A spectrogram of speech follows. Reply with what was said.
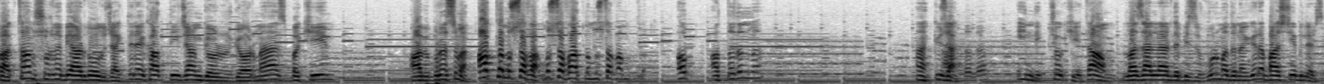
Bak tam şurada bir yerde olacak. Direkt atlayacağım görür görmez. Bakayım. Abi burası mı? Atla Mustafa. Mustafa atla Mustafa. Hop atladın mı? Ha güzel. Atladım. İndik çok iyi tamam lazerler de bizi vurmadığına göre başlayabiliriz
